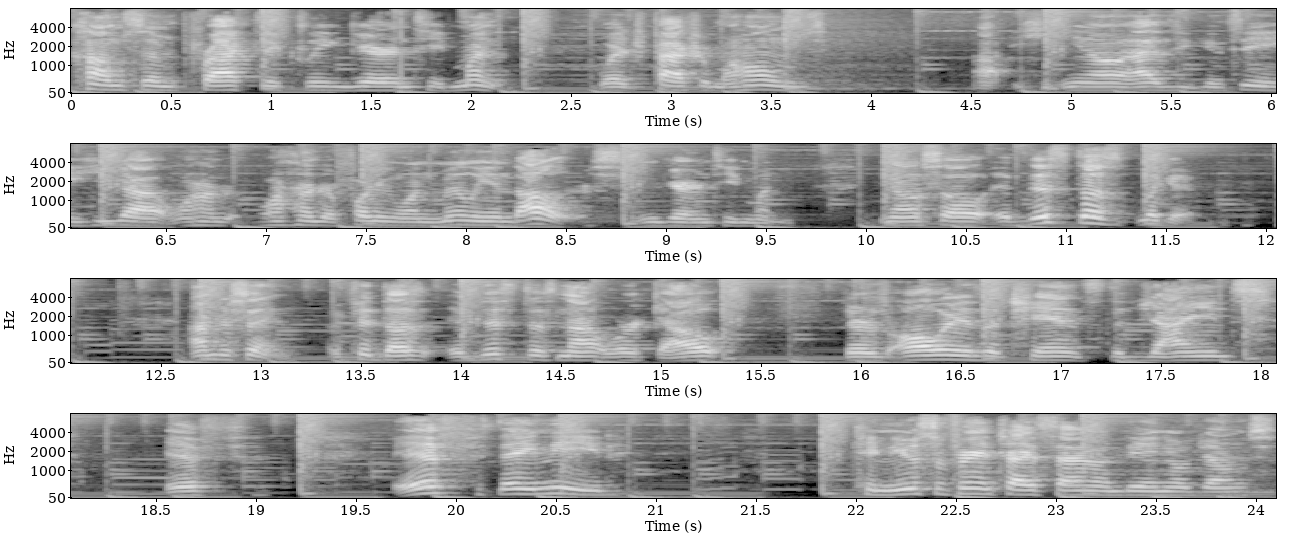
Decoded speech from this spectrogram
comes in practically guaranteed money, which Patrick Mahomes, uh, he, you know, as you can see, he got 100, 141 million dollars in guaranteed money. You know, so if this does look at, I'm just saying, if it does, if this does not work out, there's always a chance the Giants, if if they need, can use the franchise tag on Daniel Jones,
